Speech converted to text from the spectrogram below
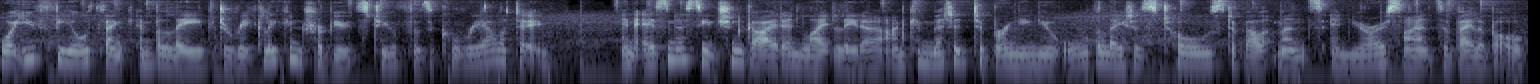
What you feel, think, and believe directly contributes to your physical reality. And as an Ascension guide and light leader, I'm committed to bringing you all the latest tools, developments, and neuroscience available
